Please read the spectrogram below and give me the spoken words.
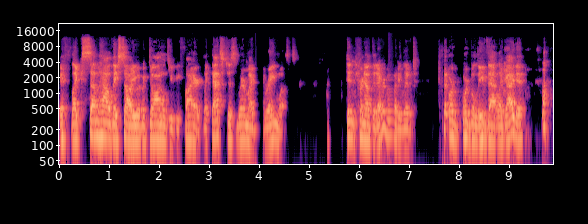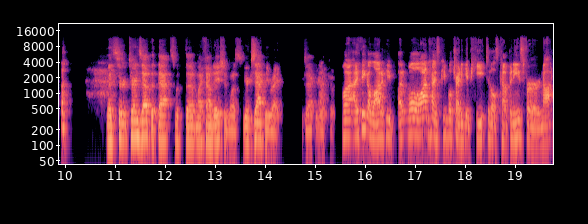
if like somehow they saw you at McDonald's you'd be fired. Like that's just where my brain was. Didn't turn out that everybody lived or or believed that like I did. But it turns out that that's what the, my foundation was. You're exactly right exactly right coach Well, I think a lot of people, well, a lot of times people try to give heat to those companies for not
